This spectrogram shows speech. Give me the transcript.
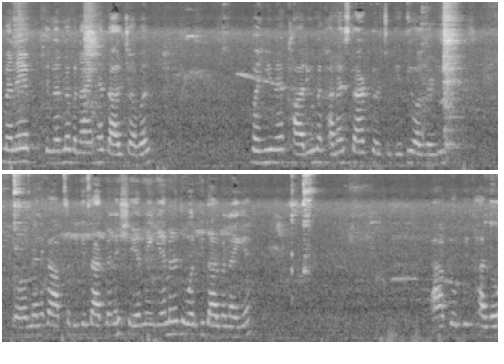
मैंने डिनर में बनाए हैं दाल चावल। वहीं मैं खा रही हूँ, मैं खाना स्टार्ट कर चुकी थी ऑलरेडी तो मैंने कहा आप सभी के साथ मैंने शेयर नहीं किया, मैंने तुअर की दाल बनाई है। आप लोग भी खा लो।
